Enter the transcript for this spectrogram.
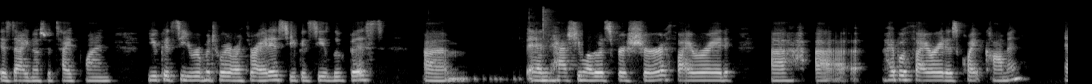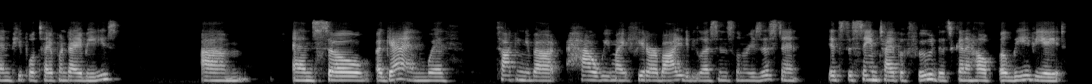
is diagnosed with type 1. You could see rheumatoid arthritis. You could see lupus um, and Hashimoto's for sure. Thyroid, uh, uh, hypothyroid is quite common in people with type 1 diabetes. Um, and so, again, with talking about how we might feed our body to be less insulin resistant, it's the same type of food that's going to help alleviate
